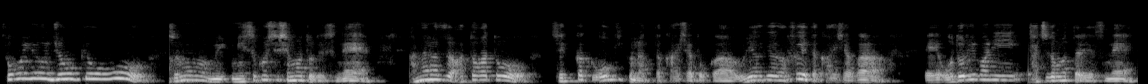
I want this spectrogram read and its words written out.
そういう状況をそのまま見過ごしてしまうとですね、必ず後々、せっかく大きくなった会社とか、売り上げが増えた会社が、えー、踊り場に立ち止まったりですね、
